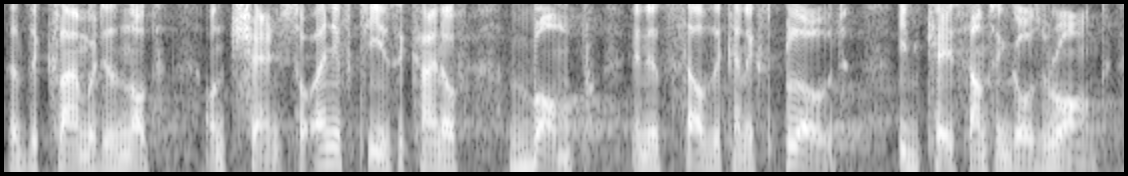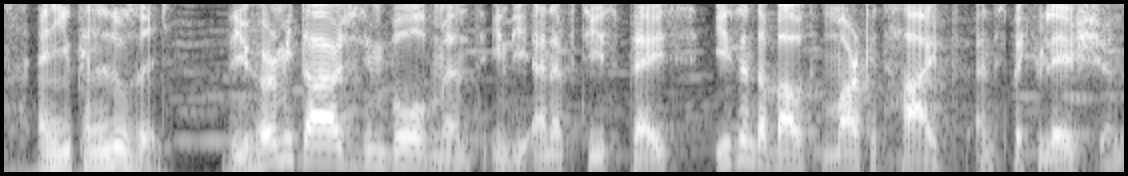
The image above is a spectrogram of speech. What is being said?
that the climate is not on change. So NFT is a kind of bump in itself that can explode in case something goes wrong, and you can lose it. The Hermitage's involvement in the NFT space isn't about market hype and speculation,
